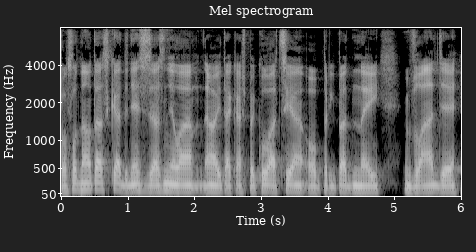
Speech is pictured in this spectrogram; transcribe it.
Posledná otázka. Dnes zaznela aj taká špekulácia o prípadnej vláde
